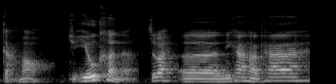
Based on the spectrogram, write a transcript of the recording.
感冒，就有可能是吧？呃，你看哈，他。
